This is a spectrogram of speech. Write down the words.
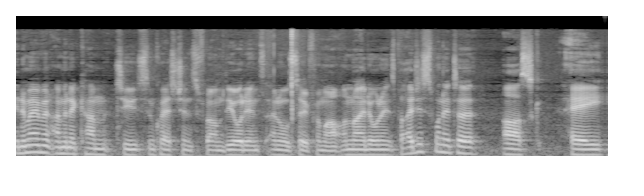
In a moment, I'm going to come to some questions from the audience and also from our online audience, but I just wanted to ask a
